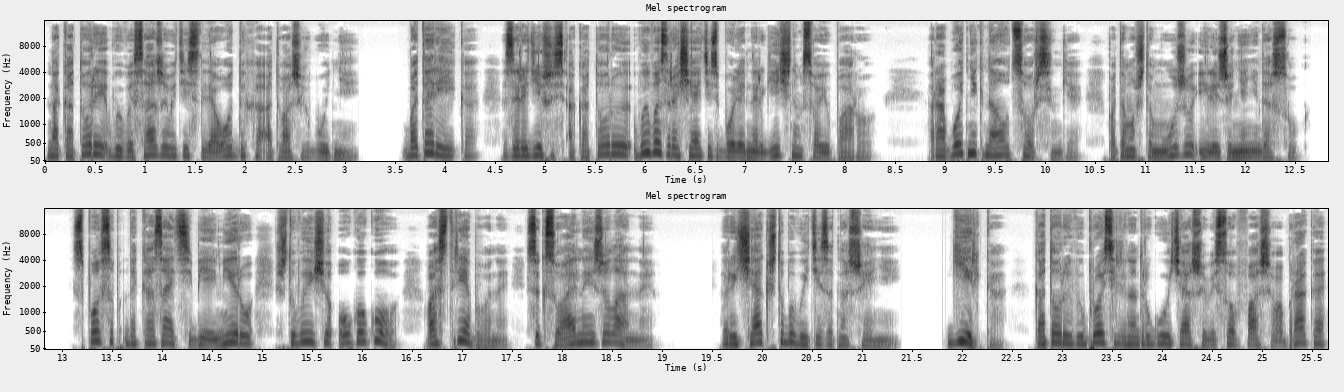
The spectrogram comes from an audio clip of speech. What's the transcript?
на который вы высаживаетесь для отдыха от ваших будней. Батарейка, зарядившись о которую, вы возвращаетесь более энергичным в свою пару. Работник на аутсорсинге, потому что мужу или жене не досуг. Способ доказать себе и миру, что вы еще ого-го, востребованы, сексуальны и желанны. Рычаг, чтобы выйти из отношений. Гирька, которую вы бросили на другую чашу весов вашего брака,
